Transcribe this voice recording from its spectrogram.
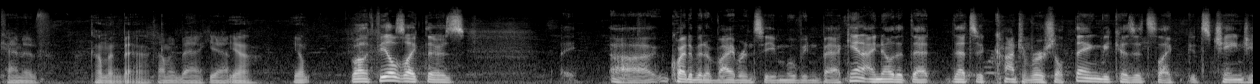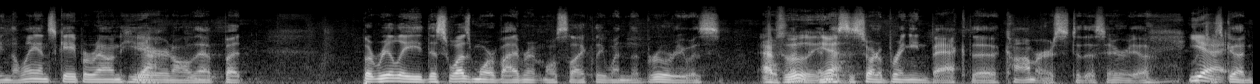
kind of Coming back. coming back. Yeah. Yeah. Yep. Well, it feels like there's uh, quite a bit of vibrancy moving back in. I know that, that that's a controversial thing because it's like it's changing the landscape around here Yeah. and all that, but but really this was more vibrant most likely when the brewery was open. Absolutely, and yeah. this is sort of bringing back the commerce to this area, which Yeah. is good.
